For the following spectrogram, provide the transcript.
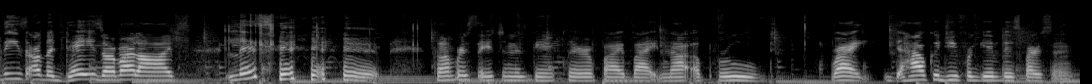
these are the days of our lives. Listen, conversation is being clarified by not approved. Right? How could you forgive this person?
